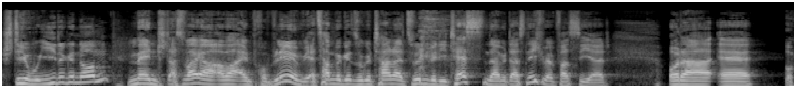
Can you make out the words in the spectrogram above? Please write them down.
Steroide genommen? Mensch, das war ja aber ein Problem. Jetzt haben wir so getan, als würden wir die testen, damit das nicht mehr passiert. Oder, äh, oh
